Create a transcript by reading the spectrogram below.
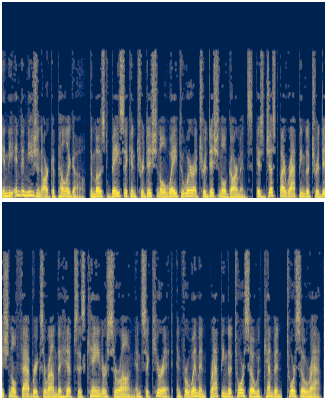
In the Indonesian archipelago, the most basic and traditional way to wear a traditional garments, is just by wrapping the traditional fabrics around the hips as kain or sarong and secure it, and for women, wrapping the torso with kemben torso wrap.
